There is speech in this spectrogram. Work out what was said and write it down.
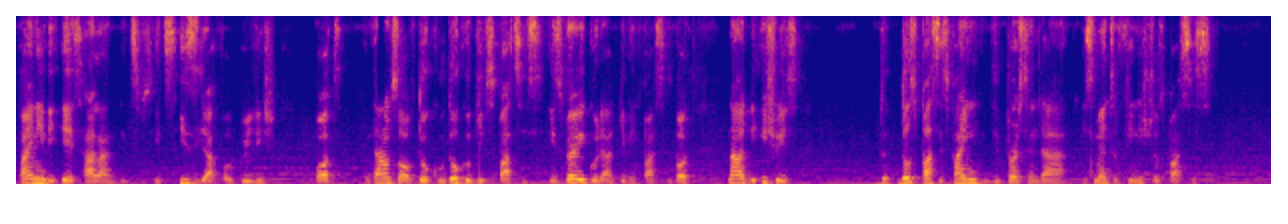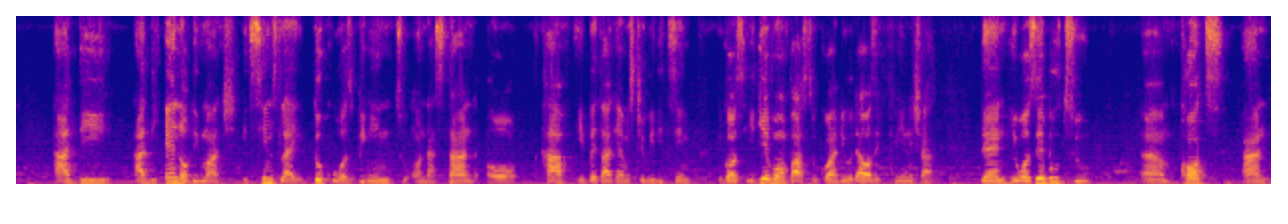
finding the ace Haaland, it's it's easier for Grealish. But in terms of Doku, Doku gives passes. He's very good at giving passes. But now the issue is th- those passes, find the person that is meant to finish those passes. At the at the end of the match, it seems like Doku was beginning to understand or have a better chemistry with the team because he gave one pass to Gvardiol, that was a finisher. Then he was able to um, cut and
